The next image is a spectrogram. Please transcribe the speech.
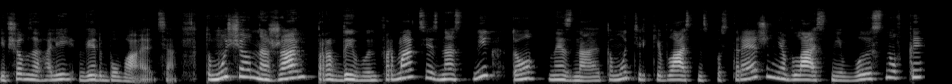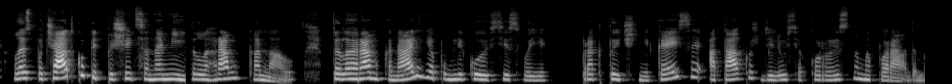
і що взагалі відбувається. Тому що, на жаль, правдивої інформації з нас ніхто не знає, тому тільки власні спостереження, власні висновки. Але спочатку підпишіться на мій телеграм-канал. В телеграм-каналі я публікую всі свої практичні кейси, а також ділюся корисними порадами.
